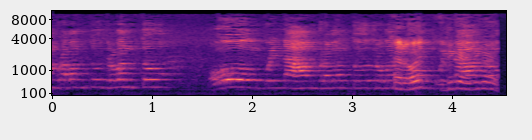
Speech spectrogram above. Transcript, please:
ভ্রমন্তু ধ্রুবন্তু ওম পুণ্যাহং ভ্রমন্তু ধ্রুবন্তু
